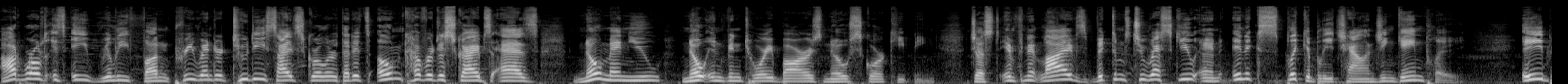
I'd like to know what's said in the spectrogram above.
Oddworld is a really fun pre-rendered 2D side-scroller that its own cover describes as no menu, no inventory bars, no scorekeeping. Just infinite lives, victims to rescue, and inexplicably challenging gameplay. Abe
